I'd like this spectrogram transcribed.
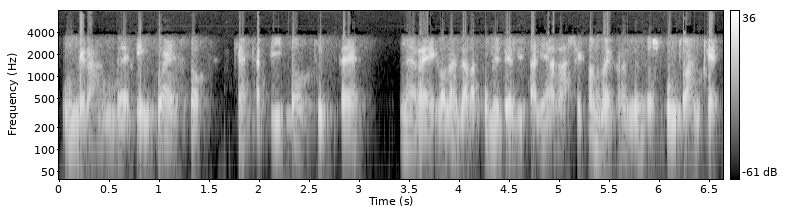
un grande in questo, che ha capito tutte le regole della commedia all'italiana, secondo me prendendo spunto anche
